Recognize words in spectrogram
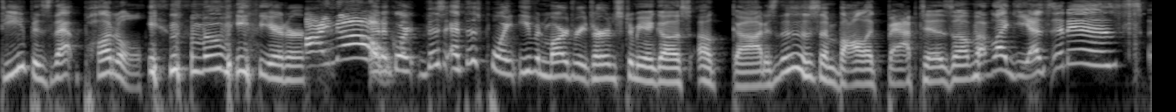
deep is that puddle in the movie theater? I know! And of course, this at this point, even Marjorie turns to me and goes, "Oh God, is this a symbolic baptism?" I'm like, "Yes, it is."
